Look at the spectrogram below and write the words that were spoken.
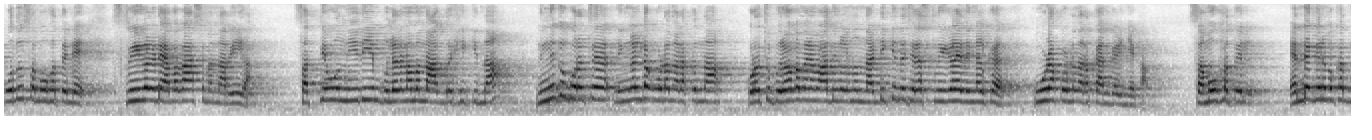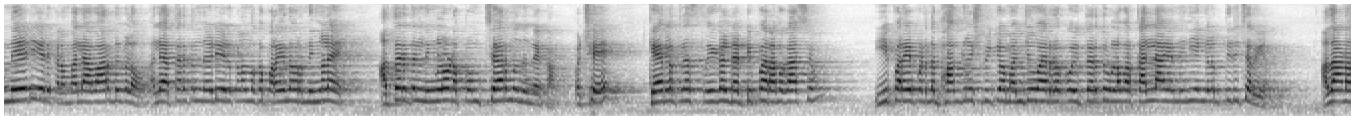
പൊതുസമൂഹത്തിന്റെ സ്ത്രീകളുടെ അവകാശം എന്നറിയുക സത്യവും നീതിയും പുലരണമെന്ന് ആഗ്രഹിക്കുന്ന നിങ്ങൾക്ക് കുറച്ച് നിങ്ങളുടെ കൂടെ നടക്കുന്ന കുറച്ച് പുരോഗമനവാദികളിൽ നിന്ന് നടിക്കുന്ന ചില സ്ത്രീകളെ നിങ്ങൾക്ക് കൂടെ കൊണ്ട് നടക്കാൻ കഴിഞ്ഞേക്കാം. സമൂഹത്തിൽ എന്തെങ്കിലുമൊക്കെ നേടിയെടുക്കണം വല്ല അവാർഡുകളോ അല്ലെ അത്തരത്തിൽ നേടിയെടുക്കണം എന്നൊക്കെ പറയുന്നവർ നിങ്ങളെ അത്തരത്തിൽ നിങ്ങളോടൊപ്പം ചേർന്ന് നിന്നേക്കാം. പക്ഷേ കേരളത്തിലെ സ്ത്രീകളുടെ അട്ടിപ്പറ അവകാശം ഈ പറയപ്പെടുന്ന ഭാഗ്യലക്ഷ്മിക്കോ മഞ്ജു വാര്യർക്കോ ഇത്തരത്തിലുള്ളവർക്കല്ല എന്ന് ഇനിയെങ്കിലും തിരിച്ചറിയാം അതാണ്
